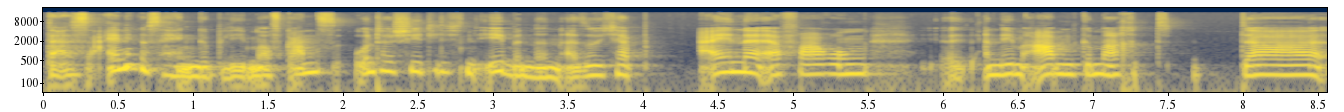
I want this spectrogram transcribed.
Da ist einiges hängen geblieben auf ganz unterschiedlichen Ebenen. Also ich habe eine Erfahrung äh, an dem Abend gemacht, da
